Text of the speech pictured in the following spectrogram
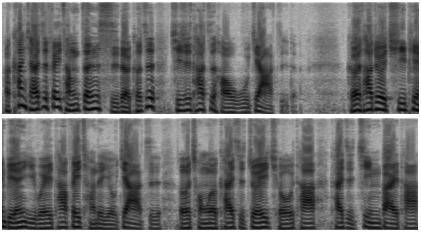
啊，看起来是非常真实的，可是其实它是毫无价值的。可是他就会欺骗别人，以为他非常的有价值，而从而开始追求他，开始敬拜他，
